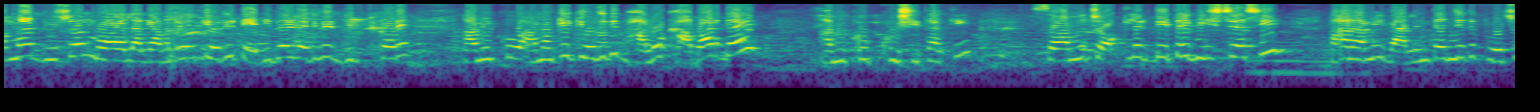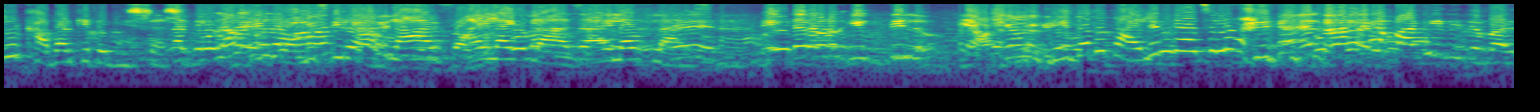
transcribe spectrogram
আমার ভীষণ ভয় লাগে। আমাকে কেউ যদি teddy bear teddy bear gift করে আমি খুব আমাকে কেউ যদি ভালো খাবার দেয় আমি খুব খুশি থাকি। সো আমি চকলেট দিতে বিশ্বাসী আর আমি ভ্যালেন্টাইন ডেতে প্রচুর খাবার খেতে বিশ্বাসী। I like flowers I love হ্যাঁ। দেবদা কোনো গিফট দিল? দেবদা তো থাইল্যান্ডে পাঠিয়ে দিতে পারে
